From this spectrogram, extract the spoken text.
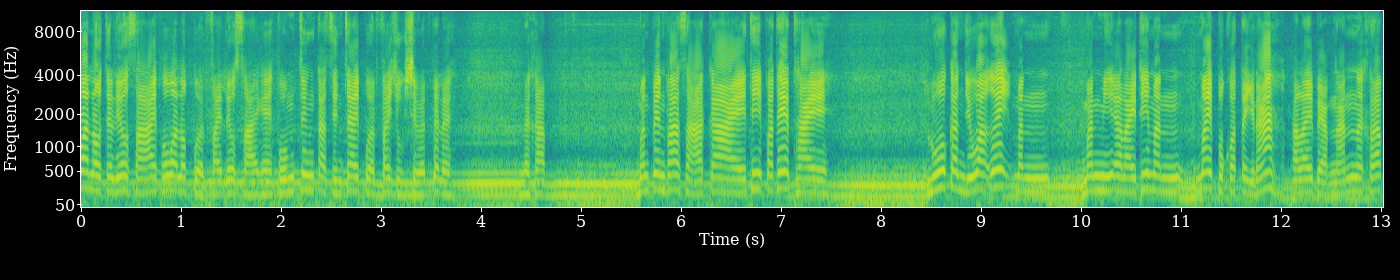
ว่าเราจะเลี้ยวซ้าย เพราะว่าเราเปิดไฟเลี้ยวซ้ายไง ผมจึงตัดสินใจเปิดไฟฉุกเฉินไปเลยนะครับ มันเป็นภาษากายที่ประเทศไทย รู้กันอยู่ว่า เอ้ยมันมันมีอะไรที่มันไม่ปกตินะ อะไรแบบนั้นนะครับ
